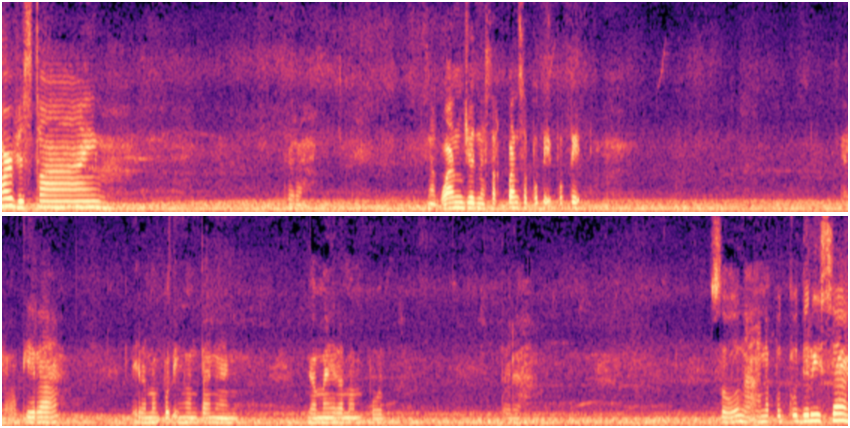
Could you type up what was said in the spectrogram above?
Harvest time. Tara. Nakuan jud nasakpan sa puti-puti. Pero okay ra. Di raman pod ingon tanan. Gamay raman pod. Tara. So, naanap pod ko diri sa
